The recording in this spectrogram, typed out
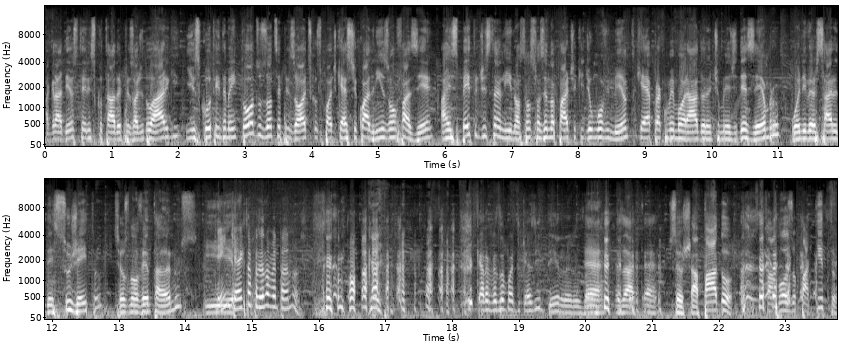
Agradeço terem escutado o episódio do ARG. E escutem também todos os outros episódios que os podcasts de quadrinhos vão fazer a respeito de Stan Lee. Nós estamos fazendo parte aqui de um movimento que é pra comemorar durante o mês de dezembro o aniversário desse sujeito, seus 90 anos. E Quem quer que tá fazendo 90 anos? O cara fez um podcast inteiro, né? É, exato. É. Seu chapado, famoso Paquito.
